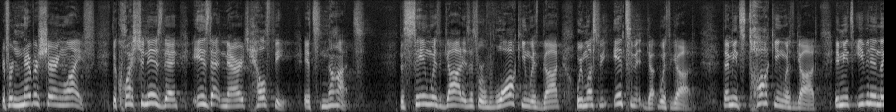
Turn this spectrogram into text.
if we're never sharing life, the question is then, is that marriage healthy? It's not. The same with God is as we're walking with God, we must be intimate with God. That means talking with God. It means even in the,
